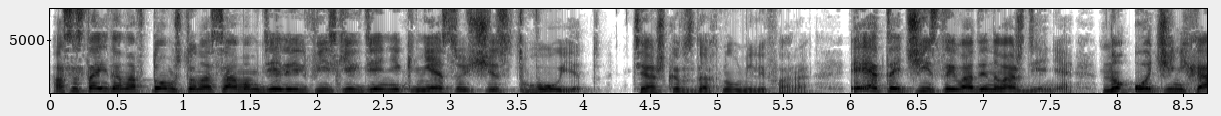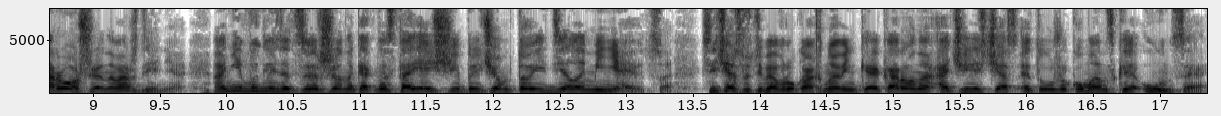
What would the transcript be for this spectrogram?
а состоит она в том, что на самом деле эльфийских денег не существует». Тяжко вздохнул Мелифара. «Это чистой воды наваждение, но очень хорошее наваждение. Они выглядят совершенно как настоящие, причем то и дело меняются. Сейчас у тебя в руках новенькая корона, а через час это уже куманская унция,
